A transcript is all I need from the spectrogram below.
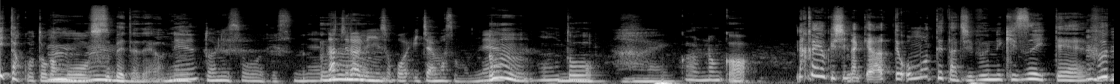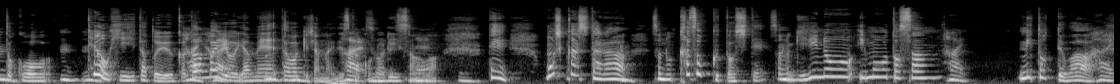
いたことがもうすべてだよ本ね。当にそうですね。うんナチュラルにそこ行っちゃいますもんね。うん、ほんと。うんはい。だからなんか、仲良くしなきゃって思ってた自分に気づいて、うんうん。ふっとこう、うんうん。手を引いたというか、頑張りをやめたわけじゃないですか、はいこのリーさんは。でもしかしたら、うん。その家族として、その義理の妹さん。にとっては、はい。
